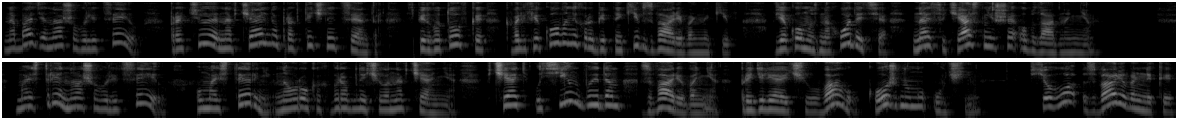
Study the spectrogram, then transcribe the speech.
На базі нашого ліцею працює навчально-практичний центр з підготовки кваліфікованих робітників-зварювальників, в якому знаходиться найсучасніше обладнання. Майстри нашого ліцею у майстерні на уроках виробничого навчання вчать усім видам зварювання, приділяючи увагу кожному учню. Всього зварювальники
